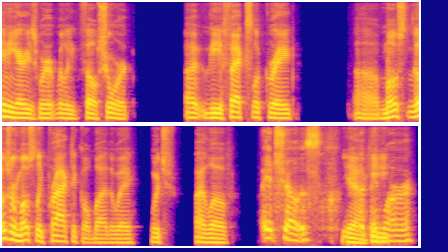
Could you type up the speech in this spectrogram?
any areas where it really fell short. Uh, the effects look great. Uh, most those are mostly practical, by the way, which I love. it shows Yeah, that they he. were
